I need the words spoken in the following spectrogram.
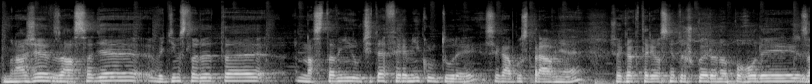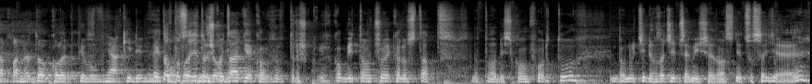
Znamená, že v zásadě vy tím sledujete nastavení určité firmní kultury, si chápu správně, člověka, který vlastně trošku je do pohody, zapadne toho kolektivu v nějaký Je to v podstatě trošku zóně. tak, jako, trošku, jako by toho člověka dostat do toho diskomfortu, donutit ho začít přemýšlet vlastně, co se děje,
